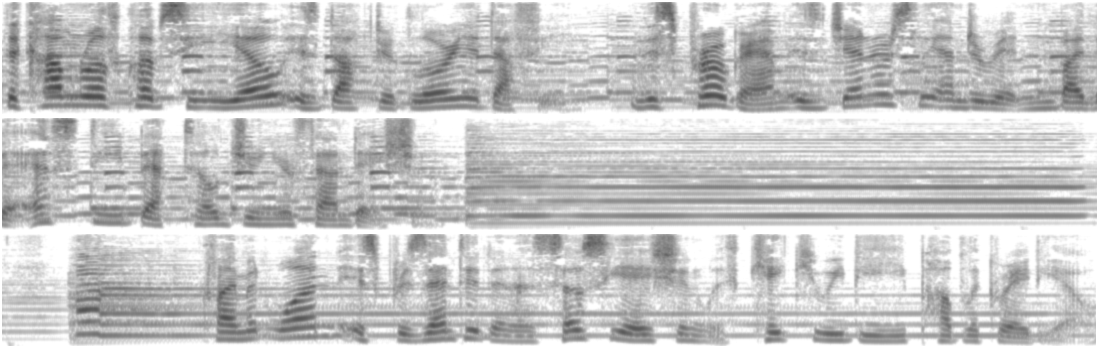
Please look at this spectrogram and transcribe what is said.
The Commonwealth Club CEO is Dr. Gloria Duffy. This program is generously underwritten by the S.D. Bechtel Jr. Foundation. Climate One is presented in association with KQED Public Radio.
